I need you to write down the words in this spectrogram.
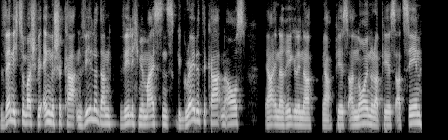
Wenn ich zum Beispiel englische Karten wähle, dann wähle ich mir meistens gegradete Karten aus, ja, in der Regel in der ja, PSA 9 oder PSA 10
